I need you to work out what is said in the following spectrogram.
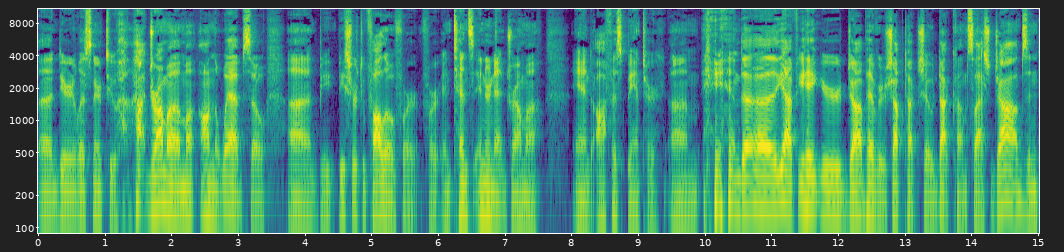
uh, dear listener, to hot drama on the web. So uh, be be sure to follow for for intense internet drama and office banter. Um, and uh, yeah, if you hate your job, head over to shoptalkshow.com slash jobs. And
